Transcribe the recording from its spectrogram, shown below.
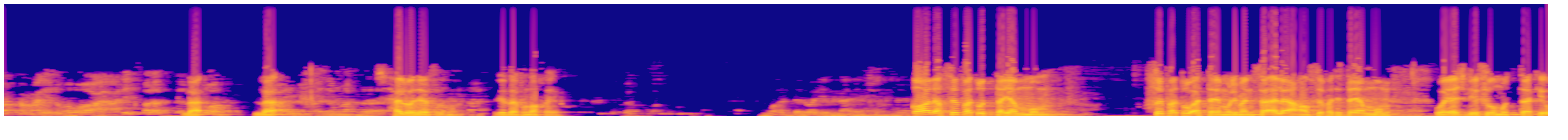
يحكم عليه ان هو عليه صلاه لا لا. حلوة دي يا جزاكم الله خير. قال صفة التيمم. صفة التيمم لمن سأل عن صفة التيمم ويجلس متكئ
